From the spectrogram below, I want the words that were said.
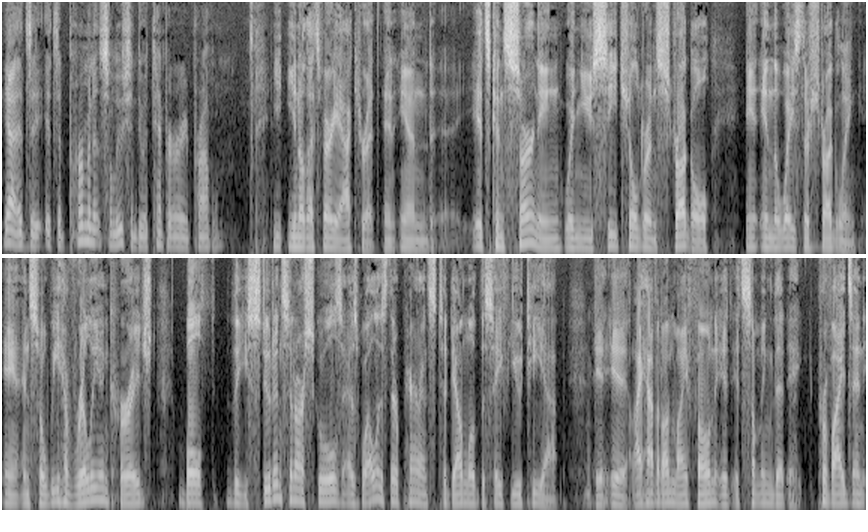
"Yeah, it's a it's a permanent solution to a temporary problem." You know that's very accurate, and and it's concerning when you see children struggle in, in the ways they're struggling. And, and, so we have really encouraged both the students in our schools as well as their parents to download the Safe UT app. Okay. It, it, I have it on my phone. It, it's something that provides an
